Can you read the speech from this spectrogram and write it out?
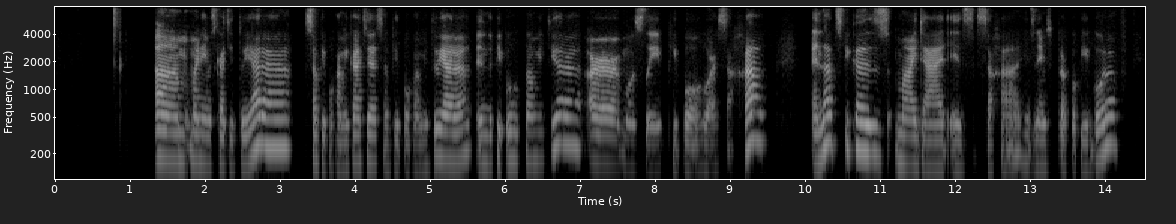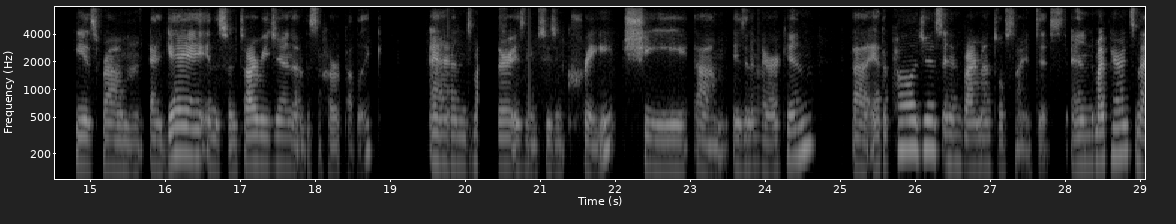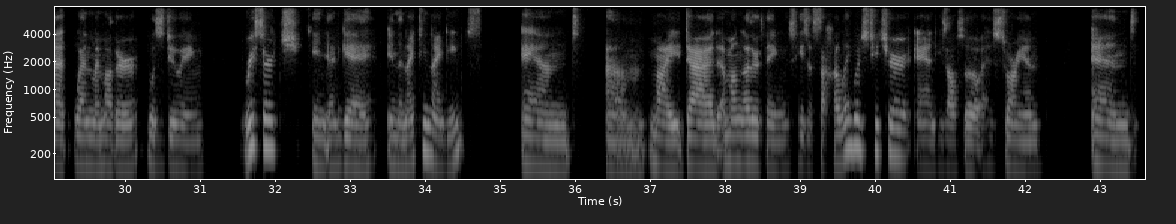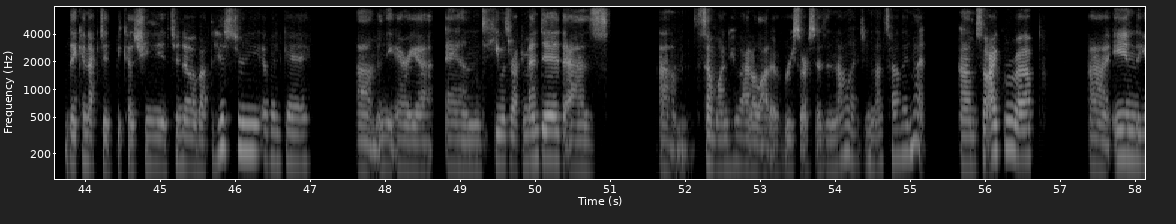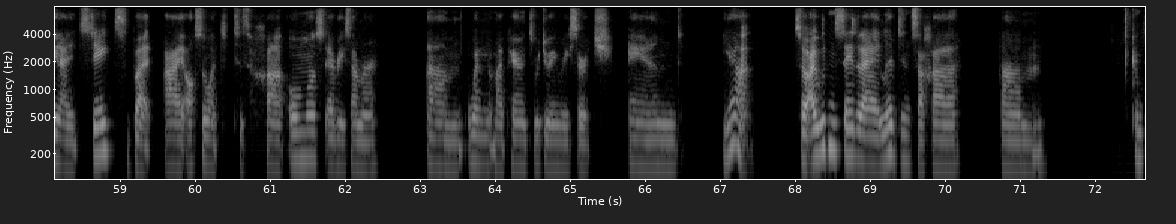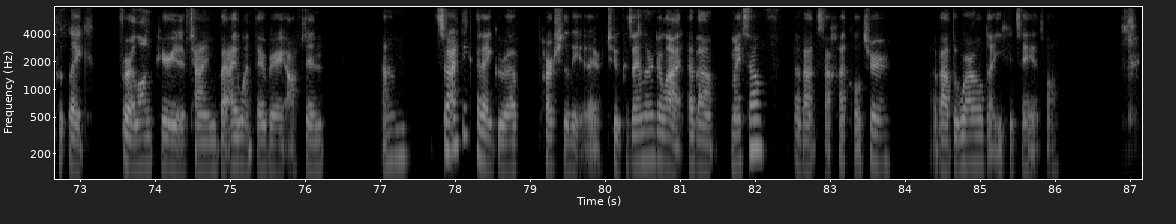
Um, my name is Katia Tuyara. Some people call me Katia, some people call me Tuyara, and the people who call me Tuyara are mostly people who are Saha. And that's because my dad is Saha. His name is Prokop Yegorov. He is from Elgey in the Suntar region of the Sakha Republic. And my mother is named Susan Crate. She um, is an American uh, anthropologist and environmental scientist. And my parents met when my mother was doing research in Elgey in the 1990s. And um, my dad, among other things, he's a Sakha language teacher and he's also a historian. And they connected because she needed to know about the history of Elgey um, in the area. And he was recommended as um, someone who had a lot of resources and knowledge, and that's how they met. Um, so I grew up uh, in the United States, but I also went to Sakha almost every summer um, when my parents were doing research. And yeah, so I wouldn't say that I lived in Sakha um, complete, like for a long period of time, but I went there very often. Um, so I think that I grew up partially there too, because I learned a lot about myself, about Sakha culture, about the world, that you could say as well.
